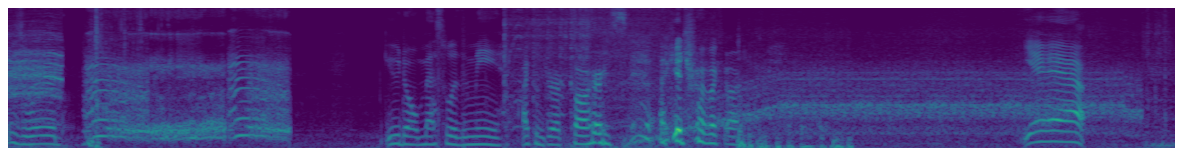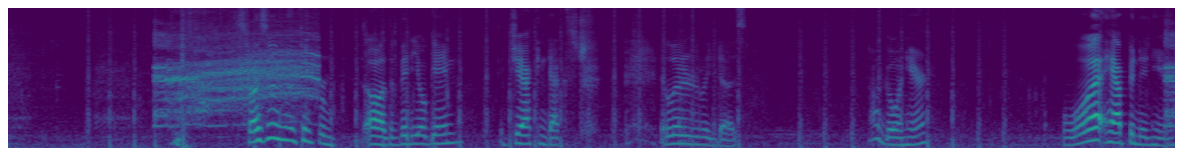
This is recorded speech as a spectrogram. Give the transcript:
This is weird. You don't mess with me. I can drive cars. I can drive a car. Yeah. Spicy me the thing from uh, the video game, Jak and Daxter. it literally does. I'll go in here. What happened in here?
